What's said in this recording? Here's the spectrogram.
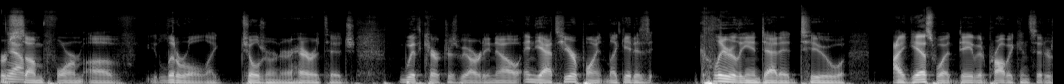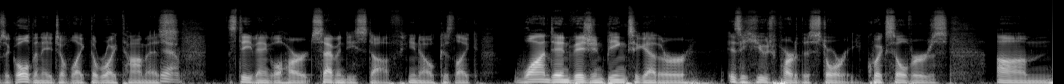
or Yeah. some form of literal like children or heritage with characters we already know. And yeah, to your point, like it is clearly indebted to I guess what David probably considers a golden age of like the Roy Thomas, Yeah. Steve Englehart 70s stuff, you know, cuz like Wanda and Vision being together is a huge part of this story. Quicksilver's um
